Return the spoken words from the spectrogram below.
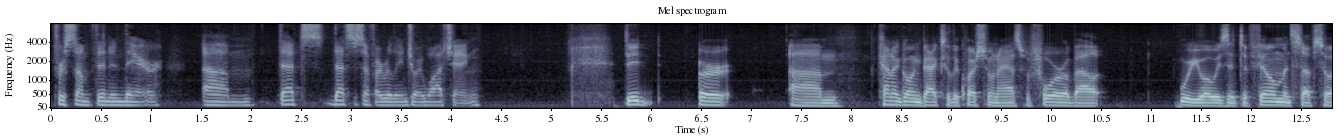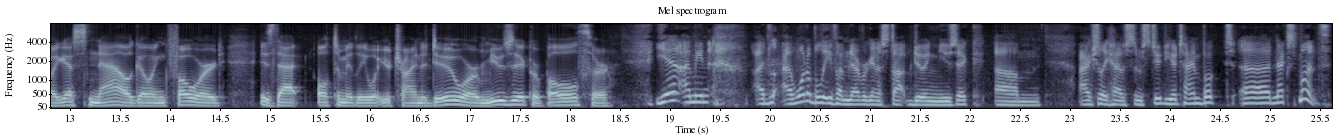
for something in there. Um, that's that's the stuff I really enjoy watching. Did, or um, kind of going back to the question when I asked before about were you always into film and stuff? So I guess now going forward, is that ultimately what you're trying to do or music or both or? Yeah, I mean, I'd, I want to believe I'm never going to stop doing music. Um, I actually have some studio time booked uh, next month,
